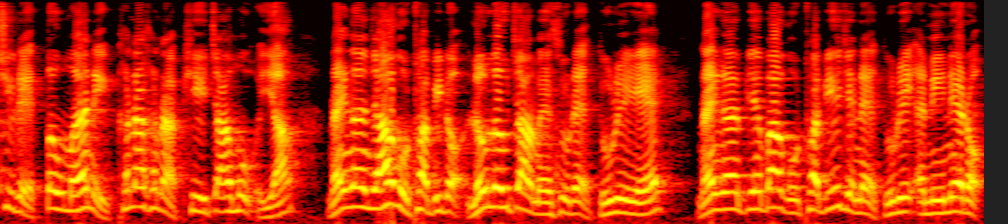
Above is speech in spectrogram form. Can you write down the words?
ရှိတဲ့တုံမန်းတွေခဏခဏဖြေချမှုအရာနိုင်ငံသားကိုထွက်ပြီးတော့လှုပ်လှုပ်ကြမယ်ဆိုတဲ့သူတွေရဲ့နိုင်ငံပြင်ပကိုထွက်ပြေးခြင်းတဲ့သူတွေအနေနဲ့တော့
